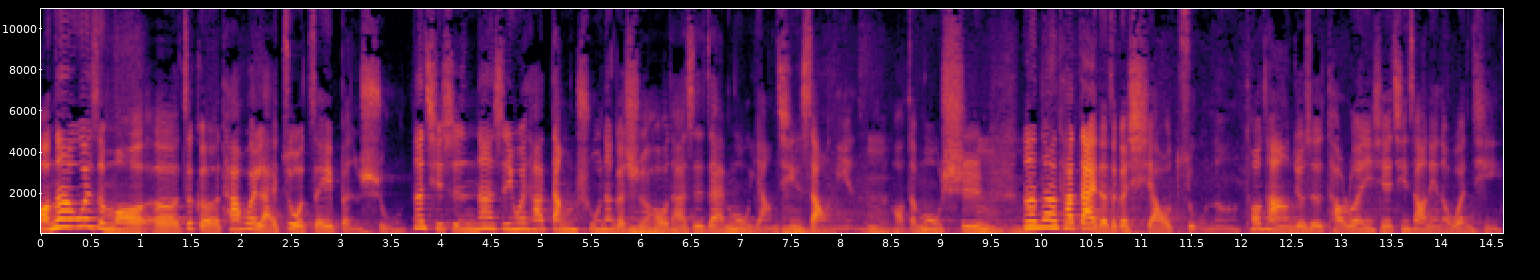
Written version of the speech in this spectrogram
好，那为什么呃，这个他会来做这一本书？那其实那是因为他当初那个时候他是在牧养青少年，嗯，好的牧师。嗯嗯、那那他带的这个小组呢，通常就是讨论一些青少年的问题。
